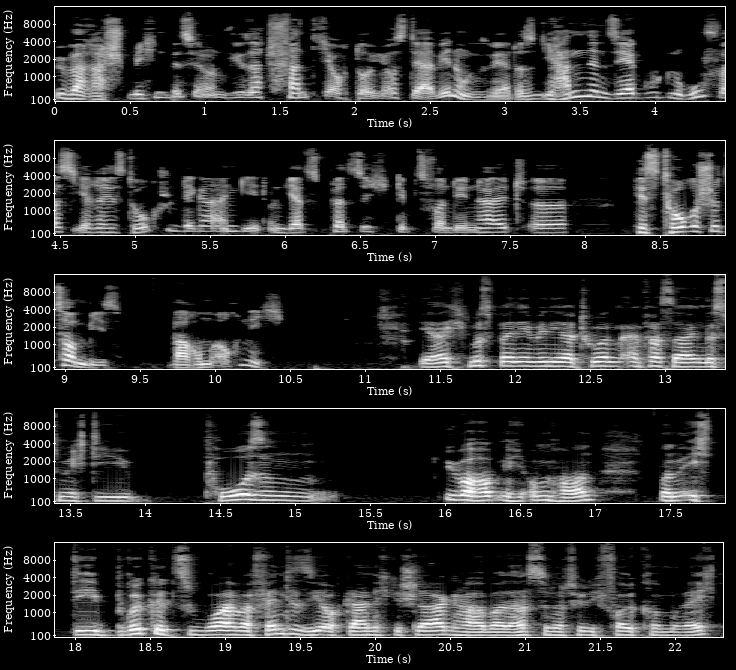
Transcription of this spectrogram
überrascht mich ein bisschen und wie gesagt, fand ich auch durchaus der Erwähnungswert. Also die haben einen sehr guten Ruf, was ihre historischen Dinger angeht und jetzt plötzlich gibt's von denen halt äh, historische Zombies. Warum auch nicht? Ja, ich muss bei den Miniaturen einfach sagen, dass mich die Posen überhaupt nicht umhauen und ich die Brücke zu Warhammer Fantasy auch gar nicht geschlagen habe. Da hast du natürlich vollkommen recht.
